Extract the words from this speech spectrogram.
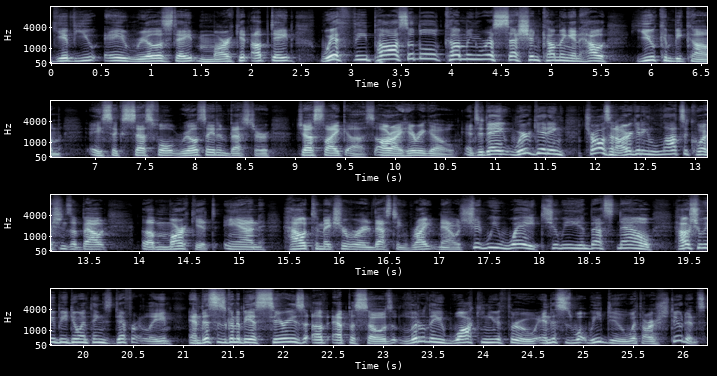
give you a real estate market update with the possible coming recession coming and how you can become a successful real estate investor just like us. All right, here we go. And today we're getting, Charles and I are getting lots of questions about uh, market and how to make sure we're investing right now. Should we wait? Should we invest now? How should we be doing things differently? And this is going to be a series of episodes literally walking you through. And this is what we do with our students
